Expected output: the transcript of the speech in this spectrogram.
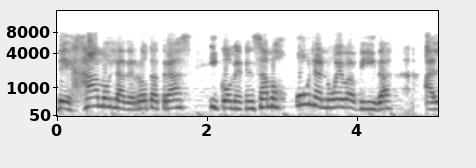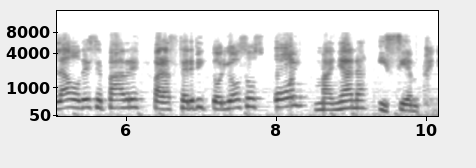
dejamos la derrota atrás y comenzamos una nueva vida al lado de ese Padre para ser victoriosos hoy, mañana y siempre.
